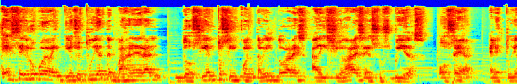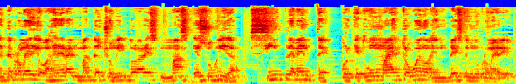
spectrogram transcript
ese grupo de 28 estudiantes va a generar 250 mil dólares adicionales en sus vidas. O sea, el estudiante promedio va a generar más de 8 mil dólares más en su vida simplemente porque tuvo un maestro bueno en vez de uno promedio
